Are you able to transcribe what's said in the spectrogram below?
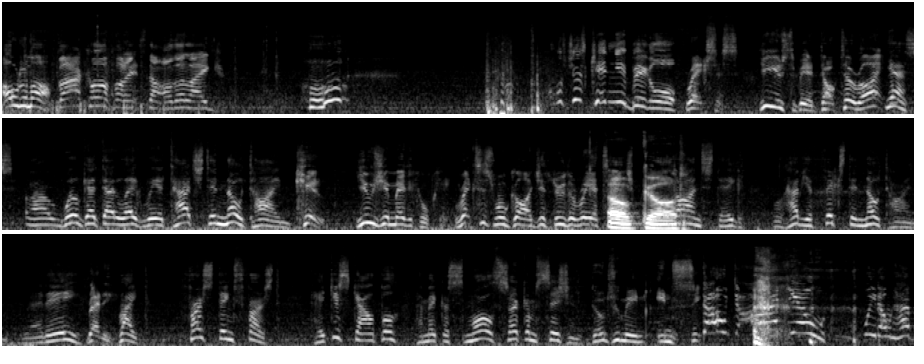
hold him off. Back off or it's the other leg. Huh? I was just kidding, you big oaf. Rexus, you used to be a doctor, right? Yes, uh, we'll get that leg reattached in no time. Q, Use your medical kit. Rexus will guide you through the reattachment. oh God. Hold God. on, Stig. We'll have you fixed in no time. Ready? Ready. Right. First things first. Take your scalpel and make a small circumcision. Don't you mean insi- Don't argue! we don't have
